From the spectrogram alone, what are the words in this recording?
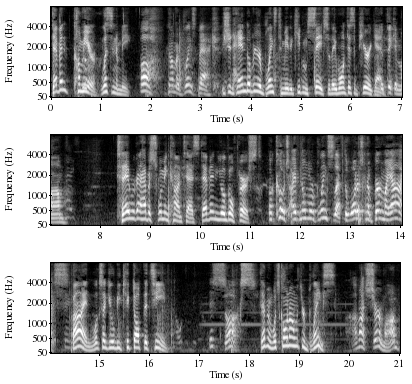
Devin, come here. Listen to me. Oh, I got my blinks back. You should hand over your blinks to me to keep them safe so they won't disappear again. Good thinking, Mom. Today we're gonna have a swimming contest. Devin, you'll go first. But Coach, I have no more blinks left. The water's gonna burn my eyes. Fine. Looks like you'll be kicked off the team. This sucks. Devin, what's going on with your blinks? I'm not sure, Mom.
